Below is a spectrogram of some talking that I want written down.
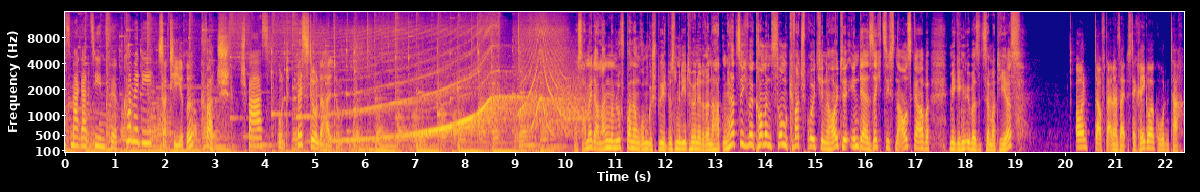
Das Magazin für Comedy, Satire, Quatsch. Spaß und beste Unterhaltung. Was haben wir da lang mit dem Luftballon rumgespielt, bis wir die Töne drin hatten? Herzlich willkommen zum Quatschbrötchen heute in der 60. Ausgabe. Mir gegenüber sitzt der Matthias. Und auf der anderen Seite ist der Gregor. Guten Tag.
